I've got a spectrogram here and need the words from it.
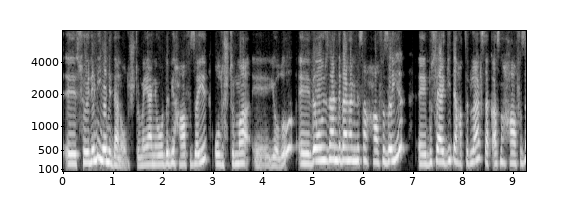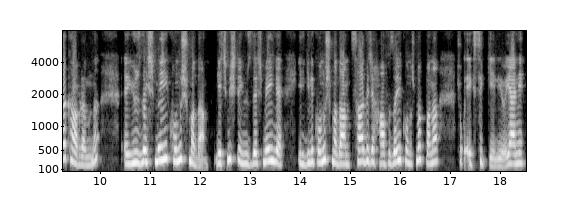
e, söylemi yeniden oluşturma yani orada bir hafızayı oluşturma e, yolu. E, ve o yüzden de ben hani mesela hafızayı e, bu sergiyi de hatırlarsak aslında hafıza kavramını e, yüzleşmeyi konuşmadan, geçmişle yüzleşmeyle ilgili konuşmadan sadece hafızayı konuşmak bana çok eksik geliyor. Yani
